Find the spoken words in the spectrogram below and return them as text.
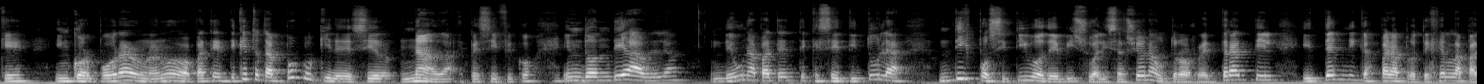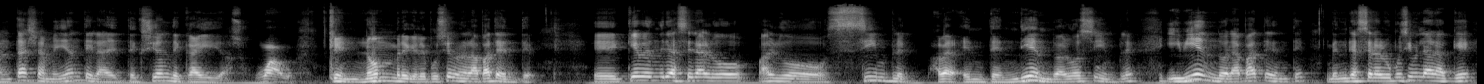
que incorporaron una nueva patente, que esto tampoco quiere decir nada específico, en donde habla de una patente que se titula Dispositivo de visualización autorretráctil y técnicas para proteger la pantalla mediante la detección de caídas. ¡Wow! ¡Qué nombre que le pusieron a la patente! Eh, ¿Qué vendría a ser algo, algo simple? A ver, entendiendo algo simple y viendo la patente, vendría a ser algo muy similar a que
